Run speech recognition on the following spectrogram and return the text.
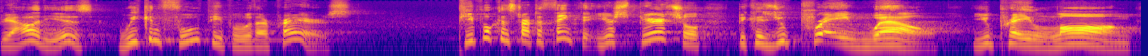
reality is, we can fool people with our prayers. People can start to think that you're spiritual because you pray well, you pray long,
